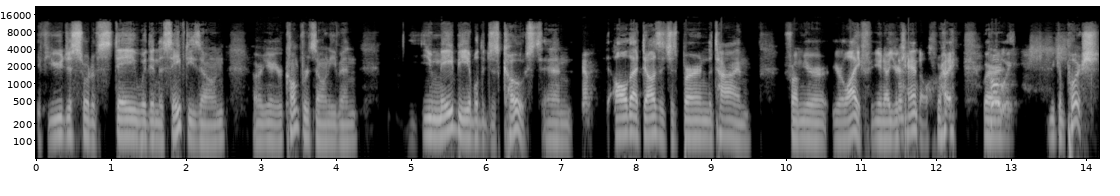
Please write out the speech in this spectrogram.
if you just sort of stay within the safety zone or your, your comfort zone, even you may be able to just coast and yeah. all that does is just burn the time from your your life you know your yeah. candle right where totally. you can push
